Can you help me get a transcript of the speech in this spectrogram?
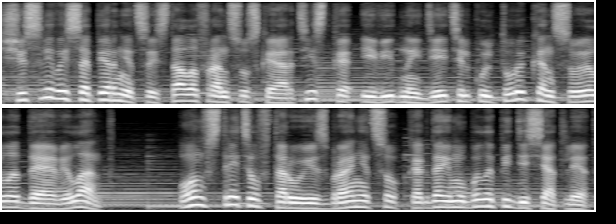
Счастливой соперницей стала французская артистка и видный деятель культуры Консуэла де Авиланд. Он встретил вторую избранницу, когда ему было 50 лет.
